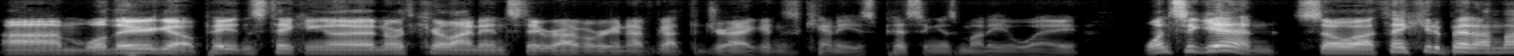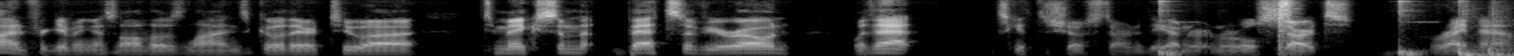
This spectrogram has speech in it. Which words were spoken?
Um, well, there you go. Peyton's taking a North Carolina in-state rivalry, and I've got the Dragons. Kenny is pissing his money away once again. So uh, thank you to Bet Online for giving us all those lines. Go there to uh, to make some bets of your own. With that, let's get the show started. The unwritten rule starts right now.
